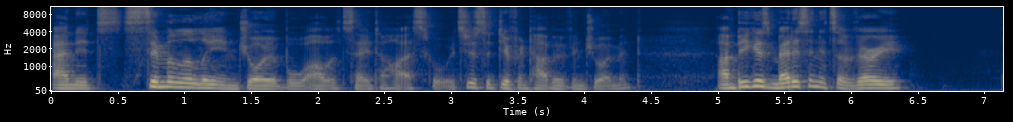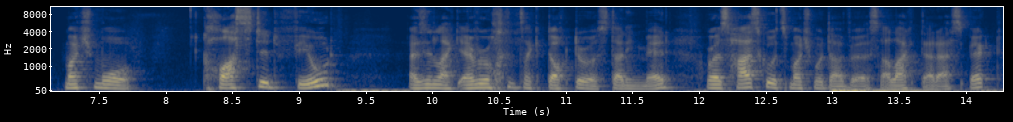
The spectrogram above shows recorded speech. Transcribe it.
and it's similarly enjoyable, I would say, to high school. It's just a different type of enjoyment. Um, because medicine, it's a very much more clustered field, as in like everyone's like doctor or studying med. Whereas high school, it's much more diverse. I like that aspect,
